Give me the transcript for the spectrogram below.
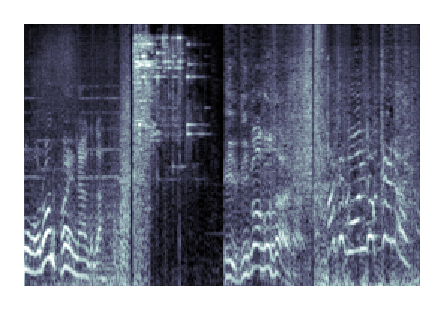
মরণ হয় না গা এই দীপা কোথায়? তুমিও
